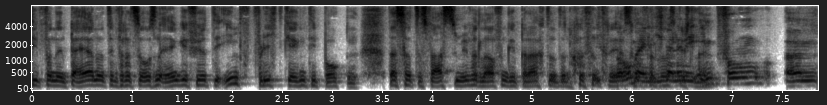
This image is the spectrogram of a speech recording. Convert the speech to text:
die von den Bayern und den Franzosen eingeführte Impfpflicht gegen die Bocken. Das hat das fast zum Überlaufen gebracht und dann hat Andreas Warum eigentlich? Weil eine Impfung ähm,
